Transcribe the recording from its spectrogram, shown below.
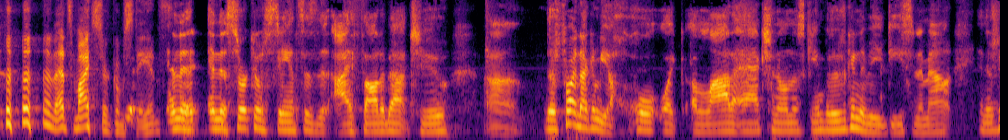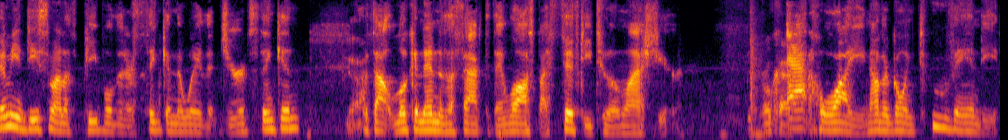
That's my circumstance. and the and the circumstances that I thought about too. Uh, there's probably not going to be a whole like a lot of action on this game, but there's going to be a decent amount, and there's going to be a decent amount of people that are thinking the way that Jared's thinking, Yeah. without looking into the fact that they lost by 50 to him last year Okay. at Hawaii. Now they're going to Vandy.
